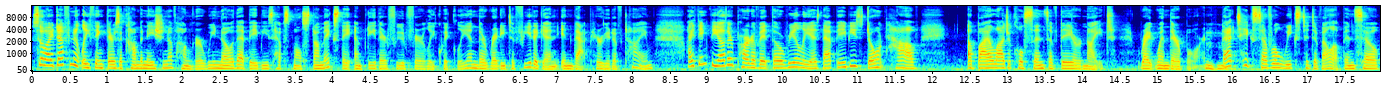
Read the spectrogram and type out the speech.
So, I definitely think there's a combination of hunger. We know that babies have small stomachs, they empty their food fairly quickly, and they're ready to feed again in that period of time. I think the other part of it, though, really is that babies don't have a biological sense of day or night right when they're born. Mm-hmm. That takes several weeks to develop, and so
